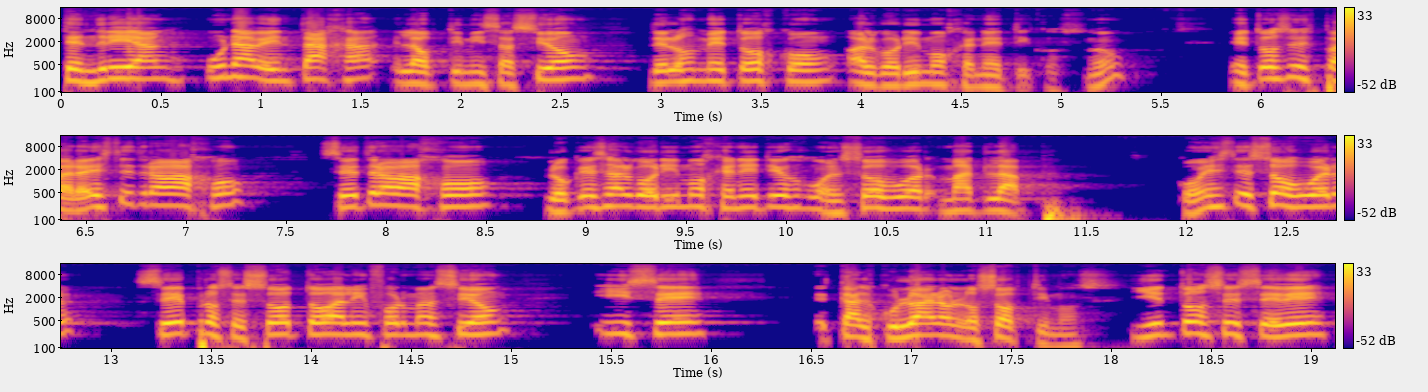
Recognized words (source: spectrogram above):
tendrían una ventaja en la optimización de los métodos con algoritmos genéticos. ¿no? Entonces, para este trabajo se trabajó lo que es algoritmos genéticos con el software MATLAB. Con este software se procesó toda la información y se calcularon los óptimos. Y entonces se ve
